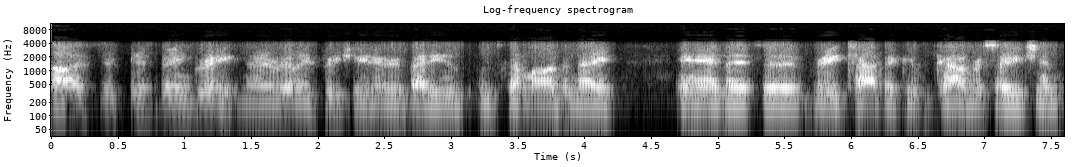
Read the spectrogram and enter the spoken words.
Oh, it's just, it's been great, and I really appreciate everybody who, who's come on tonight. And it's a great topic of conversation,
